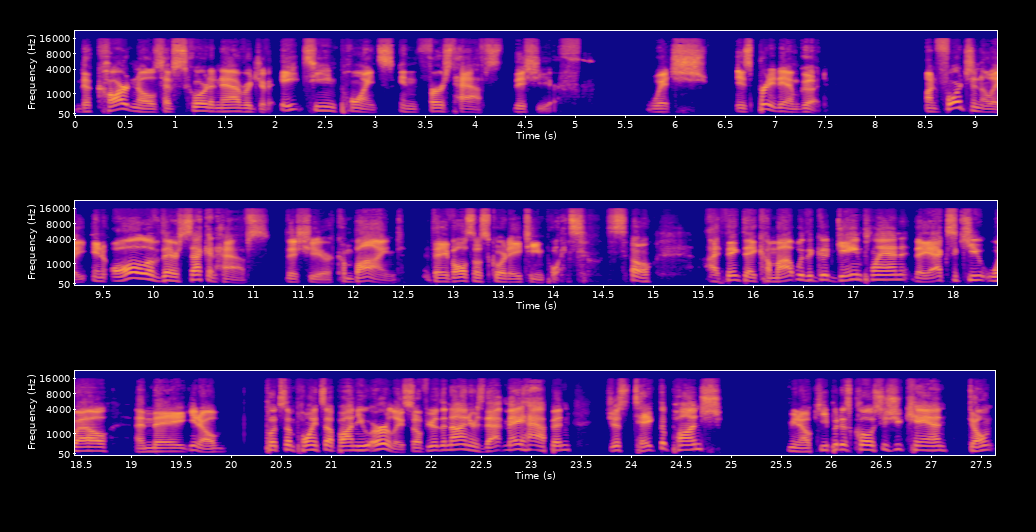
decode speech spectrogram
the Cardinals have scored an average of 18 points in first halves this year, which is pretty damn good. Unfortunately, in all of their second halves this year combined, they've also scored 18 points. So I think they come out with a good game plan, they execute well, and they, you know, put some points up on you early. So if you're the Niners, that may happen. Just take the punch, you know, keep it as close as you can. Don't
